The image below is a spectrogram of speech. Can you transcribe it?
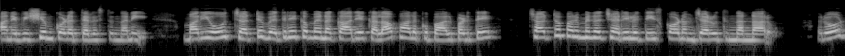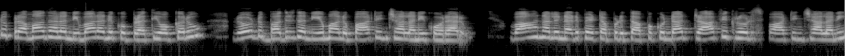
అనే విషయం కూడా తెలుస్తుందని. మరియు చట్ట వ్యతిరేకమైన కార్యకలాపాలకు పాల్పడితే చట్టపరమైన చర్యలు తీసుకోవడం జరుగుతుందన్నారు. రోడ్డు ప్రమాదాల నివారణకు ప్రతి ఒక్కరూ రోడ్డు భద్రత నియమాలు పాటించాలని కోరారు. వాహనాలు నడిపేటప్పుడు తప్పకుండా ట్రాఫిక్ రూల్స్ పాటించాలని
